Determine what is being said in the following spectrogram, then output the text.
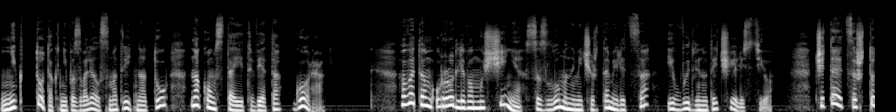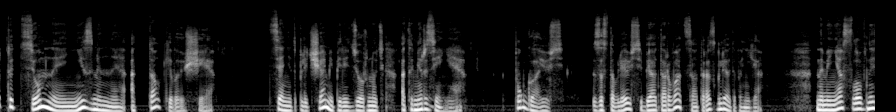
Никто так не позволял смотреть на ту, на ком стоит Вета Гора. В этом уродливом мужчине с изломанными чертами лица и выдвинутой челюстью читается что-то темное, низменное, отталкивающее. Тянет плечами передернуть от омерзения. Пугаюсь, заставляю себя оторваться от разглядывания. На меня словно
